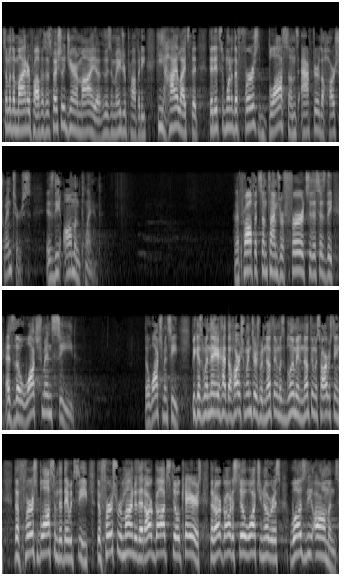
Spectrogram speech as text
some of the minor prophets, especially Jeremiah, who is a major prophet, he, he highlights that, that it's one of the first blossoms after the harsh winters is the almond plant. And the prophets sometimes refer to this as the, as the watchman seed. The watchman seed. Because when they had the harsh winters when nothing was blooming and nothing was harvesting, the first blossom that they would see, the first reminder that our God still cares, that our God is still watching over us, was the almond.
